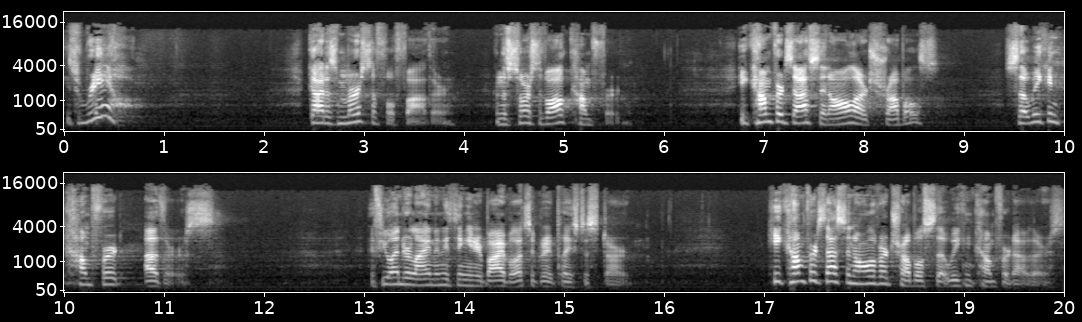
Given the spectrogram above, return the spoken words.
He's real. God is merciful, Father, and the source of all comfort. He comforts us in all our troubles so that we can comfort others. If you underline anything in your Bible, that's a great place to start. He comforts us in all of our troubles so that we can comfort others.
